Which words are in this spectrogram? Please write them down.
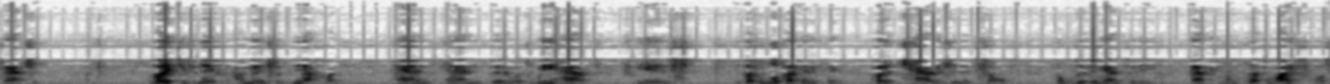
statue. And, and uh, what we have is, it doesn't look like anything, but it carries in itself the living entity, that, that life force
